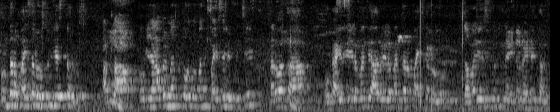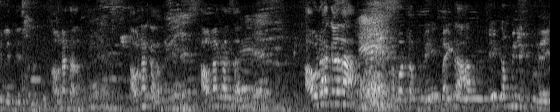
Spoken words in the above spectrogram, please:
తొందర పైసలు వసూలు చేస్తారు. అట్లా ఒక యాభై మందికి వంద మంది పైసలు ఇప్పించి తర్వాత ఒక ఐదు వేల మంది ఆరు వేల మంది తర్వాత పైసలు జమ చేసుకుని నైట్ నైట్ కంపెనీలు ఎత్తేస్తున్నారు. అవునా కదా? అవునా కదా? అవునా కదా సార్? అవునా కదా? అప్పట్లో బయట ఫేక్ కంపెనీలు ఎక్కున్నాయి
